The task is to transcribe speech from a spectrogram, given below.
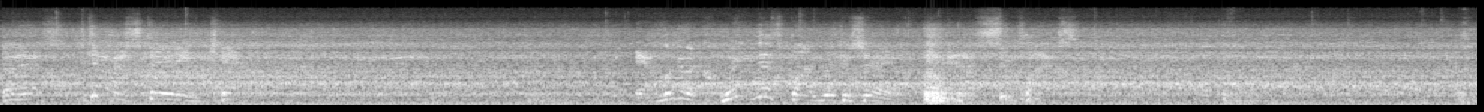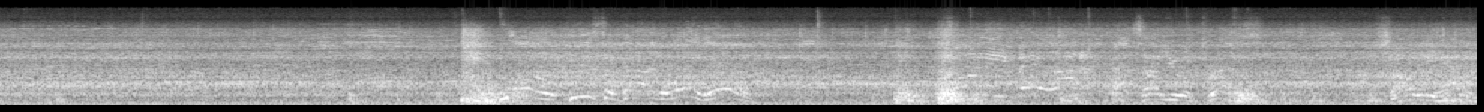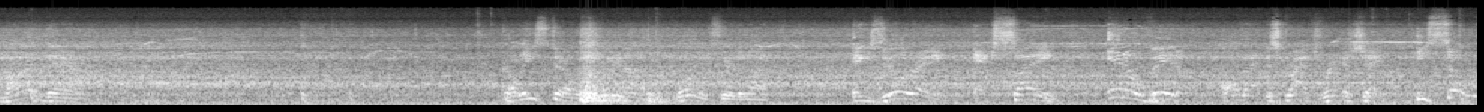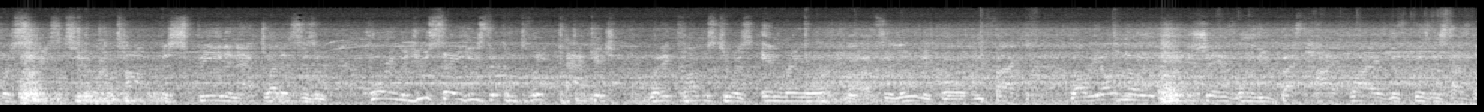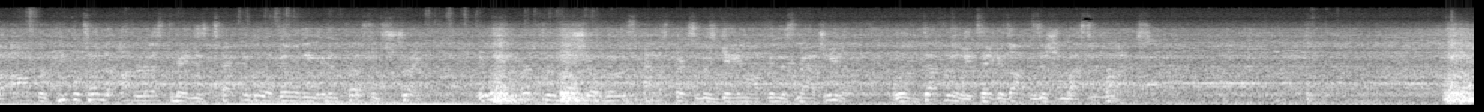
Look at. Devastating kick. And look at the quickness by Ricochet. And a suplex. Whoa, Kalisto got out of the way there. Flying Mayorana. That's how you impress. Saw what he had in mind there. Performance here tonight. Exhilarating, exciting, innovative. All that describes Ricochet. He's so precise, too, on top of his speed and athleticism. Corey, would you say he's the complete package when it comes to his in-ring work? Oh, absolutely, Cole. In fact, while we all know Ricochet is one of the best high flyers this business has to offer, people tend to underestimate his technical ability and impressive strength. It wouldn't hurt for him to show those aspects of his game off in this match either. We'll definitely take his opposition by surprise.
